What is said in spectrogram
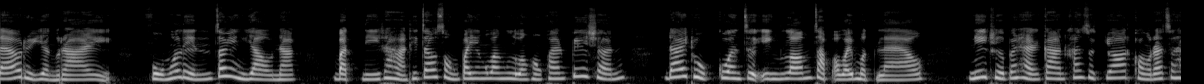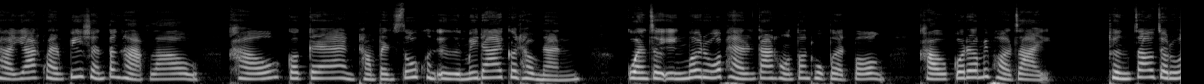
แล้วหรืออย่างไร ฝูมวลินเจ้ายังเยาว์นัก บัดนี้ทหารที่เจ้าส่งไปยังวังหลวงของแคว้นปี้เฉินได้ถูกกวนจืออิงล้อมจับเอาไว้หมดแล้ว นี่ถือเป็นแผนการขั้นสุดยอดของรัชทายาทแคว้นปี้เฉินต่างหากเล่าเขาก็แกล้งทำเป็นสู้คนอื่นไม่ได้ก็เท่านั้น กวนจืออิงเมื่อรู้ว่าแผนการของตนถูกเปิดโปง เขาก็เริ่มไม่พอใจ ถึงเจ้าจะรู้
